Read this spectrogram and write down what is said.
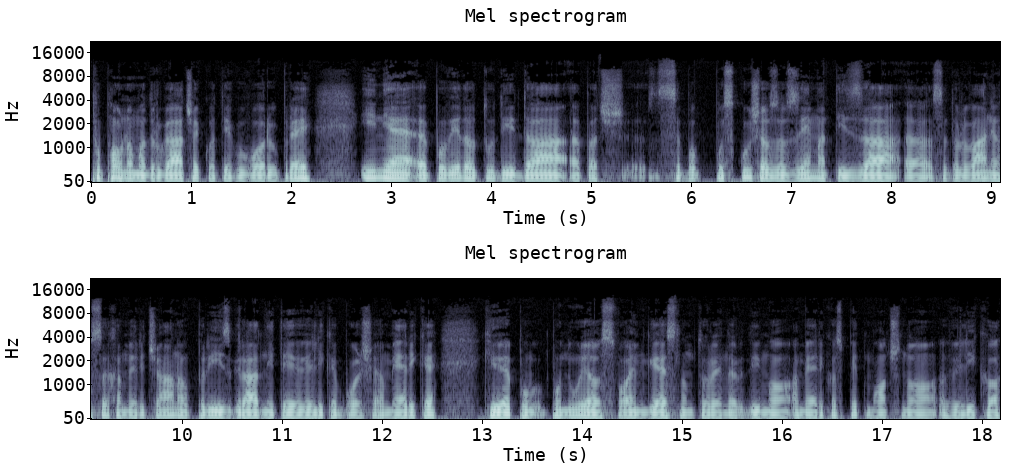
popolnoma drugače, kot je govoril prej. In je eh, povedal tudi, da eh, pač se bo poskušal zauzemati za eh, sodelovanje vseh američanov pri izgradni te velike, boljše Amerike, ki jo je ponujal s svojim geslom, torej naredimo Ameriko spet močno, veliko.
